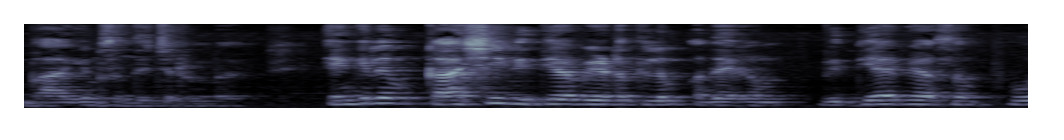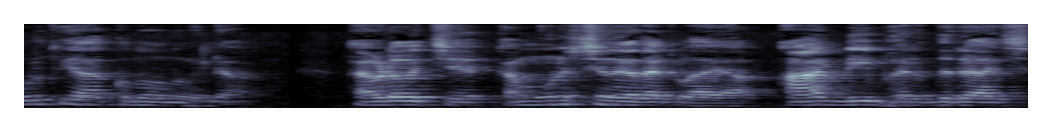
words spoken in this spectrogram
ഭാഗ്യം സിദ്ധിച്ചിട്ടുണ്ട്. എങ്കിലും കാശി വിദ്യാപീഠത്തിലും അദ്ദേഹം വിദ്യാഭ്യാസം പൂർത്തിയാക്കുന്നൊന്നുമില്ല. അവിടെ വെച്ച് കമ്മ്യൂണിസ്റ്റ് നേതാക്കളായ ആർ ഡി ഭരദ്വാജ്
